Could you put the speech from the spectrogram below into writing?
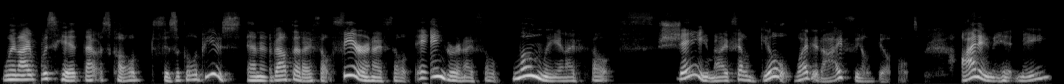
When i was hit that was called physical abuse. And about that i felt fear and i felt anger and i felt lonely and i felt shame I felt guilt. Why did I feel guilt? I didn't hit me,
